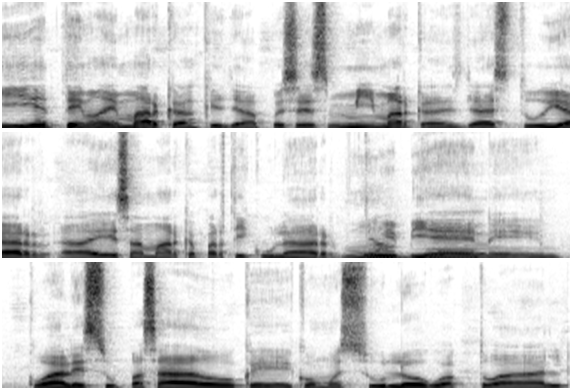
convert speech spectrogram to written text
Y el tema de marca, que ya pues es mi marca, es ya estudiar a esa marca particular muy bien, eh, cuál es su pasado, que, cómo es su logo actual,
